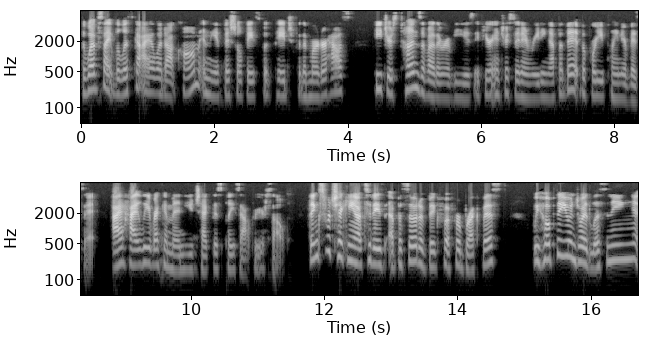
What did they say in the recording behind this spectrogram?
The website VilliscaIowa.com and the official Facebook page for the murder house features tons of other reviews if you're interested in reading up a bit before you plan your visit. I highly recommend you check this place out for yourself. Thanks for checking out today's episode of Bigfoot for Breakfast. We hope that you enjoyed listening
